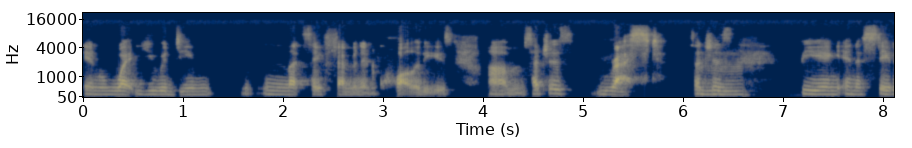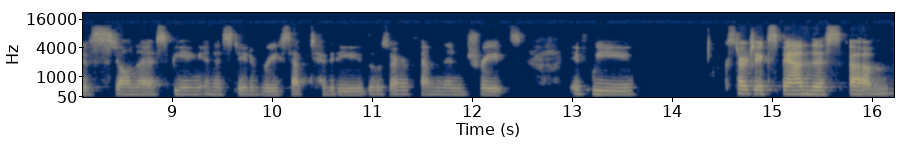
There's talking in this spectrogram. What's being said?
in what you would deem, let's say, feminine qualities, um, such as rest, such mm. as being in a state of stillness, being in a state of receptivity. Those are feminine traits. If we start to expand this um,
